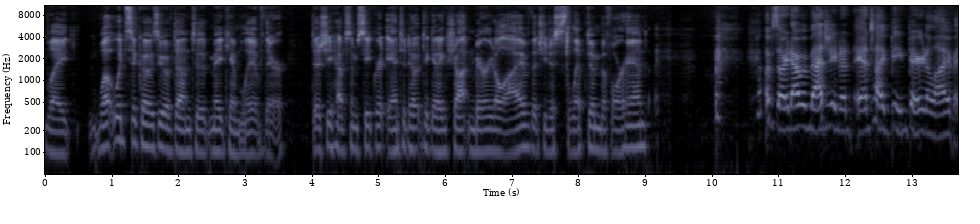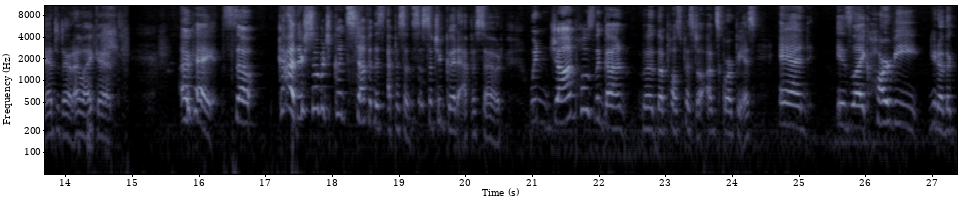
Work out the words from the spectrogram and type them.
like what would Sikozu have done to make him live there? Does she have some secret antidote to getting shot and buried alive that she just slipped him beforehand? I'm sorry, now I'm imagining an anti being buried alive antidote. I like it. Okay, so, God, there's so much good stuff in this episode. This is such a good episode. When John pulls the gun, the, the pulse pistol on Scorpius, and is like, Harvey, you know, the,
